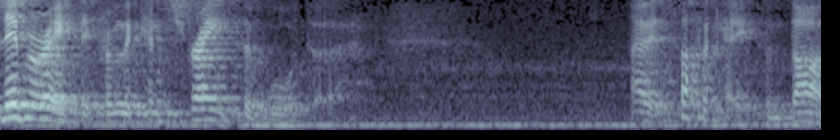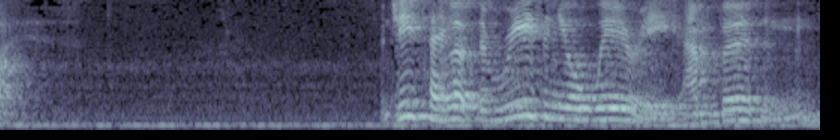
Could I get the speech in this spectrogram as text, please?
liberate it from the constraints of water. No, it suffocates and dies. And Jesus saying, look, the reason you're weary and burdened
